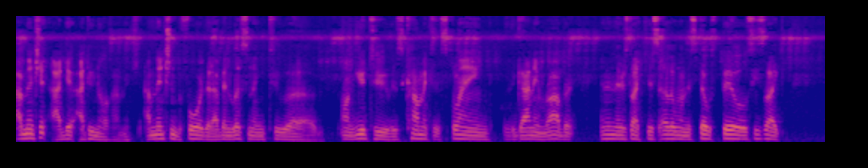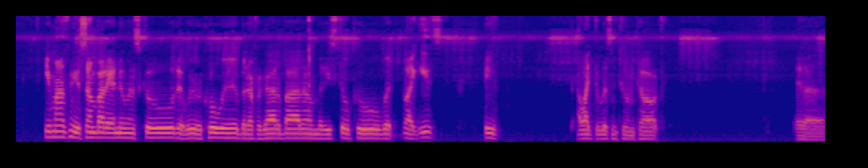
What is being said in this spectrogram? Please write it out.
I mentioned, I do, I do know if I mentioned, I mentioned before that I've been listening to, uh, on YouTube is Comics Explained, with a guy named Robert, and then there's like this other one, that's Stokes Bills. He's like, he reminds me of somebody I knew in school that we were cool with, but I forgot about him, but he's still cool. But like he's, he, I like to listen to him talk uh,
